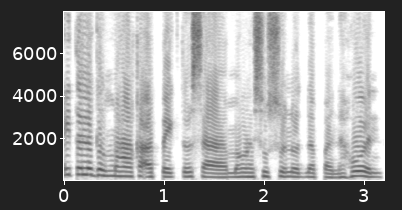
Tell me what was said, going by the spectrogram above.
ay talagang makakaapekto sa mga susunod na panahon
